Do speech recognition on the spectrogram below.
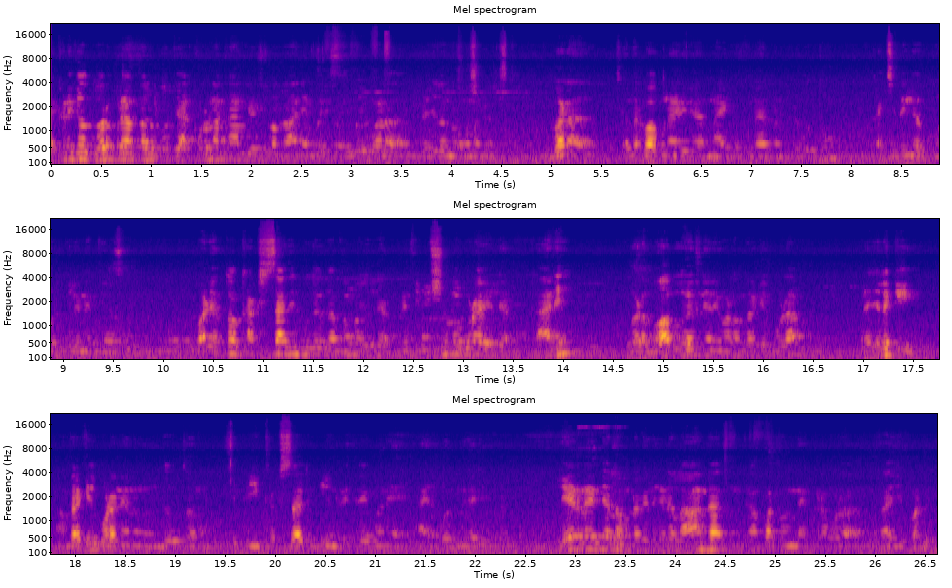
ఎక్కడికో దూర ప్రాంతాలకు పోతే అక్కడున్న కాంగ్రెస్లో రానే పరిస్థితులు ఇవాళ ప్రజలందరూ ఉన్నారు. ఇవాళ చంద్రబాబు నాయుడు గారి నాయకత్వం ఏర్పడిన ప్రభుత్వం ఖచ్చితంగా కోరికలనే తెలుసు వాళ్ళు ఎంతో కక్ష సాధింపుగా గతంలో వెళ్ళారు ప్రతి విషయంలో కూడా వెళ్ళారు కానీ ఇవాళ బాబు గారు నేను వాళ్ళందరికీ కూడా ప్రజలకి అందరికీ కూడా నేను ఎదుగుతాను చెప్పి ఈ కక్ష సాధింపులు వ్యతిరేకమని ఆయన ఓపెన్గా చెప్పారు లీడర్ అంటే అలా ఉంటారు ఎందుకంటే లా అండ్ ఆర్డర్ని కాపాడుతుంది ఎక్కడ కూడా రాజీ పడదు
